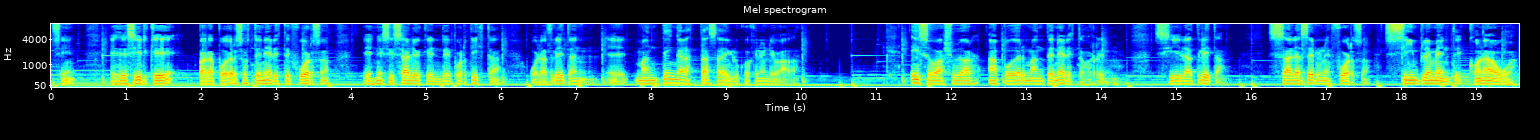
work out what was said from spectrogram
¿sí? es decir, que para poder sostener este esfuerzo es necesario que el deportista o el atleta eh, mantenga las tasas de glucógeno elevadas. Eso va a ayudar a poder mantener estos ritmos. Si el atleta sale a hacer un esfuerzo simplemente con agua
